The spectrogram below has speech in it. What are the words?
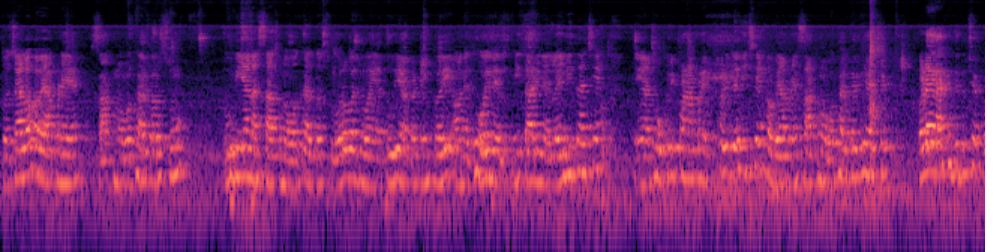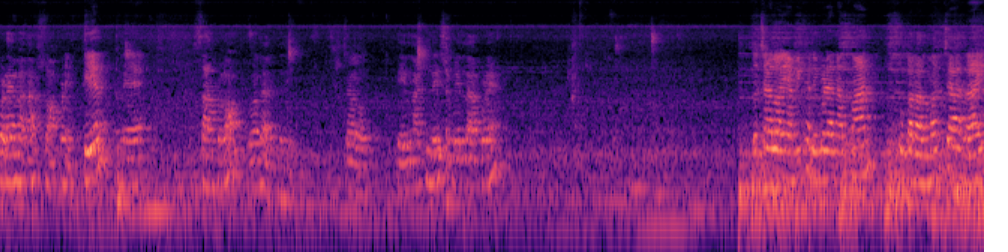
તો ચાલો હવે આપણે શાકનો વઘાર કરશું. તુરિયાના શાકનો વઘાર કરશું. બરોબર? જો અહીંયા તુરિયા કટિંગ કરી અને ધોઈને નિતારીને લઈ લીધા છે. અહીંયા ઢોકરી પણ આપણે ફળી રહી છે. હવે આપણે શાકનો વઘાર કરી રહ્યા છે. કડાઈ રાખી દીધું છે. કડાઈમાં નાખશું આપણે તેલ અને શાકનો વઘાર કરીએ ચાલો, તેલ નાખી દઈશું પહેલા આપણે. તો ચાલો, અહીંયા મીઠા લીમડાના પાન સૂકા લાલ મરચા, રાઈ,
